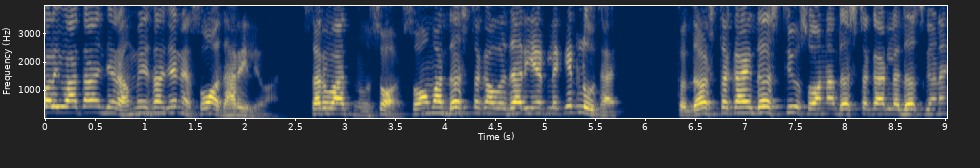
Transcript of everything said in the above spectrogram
વાળી વાત આવે ત્યારે હંમેશા છે ને સો ધારી લેવાનું. શરૂઆતનું સો. સો માં દસ ટકા વધારીએ એટલે કેટલું થાય? તો દસ ટકા એ દસ થયું સો ના દસ ટકા એટલે દસ ગણાય.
